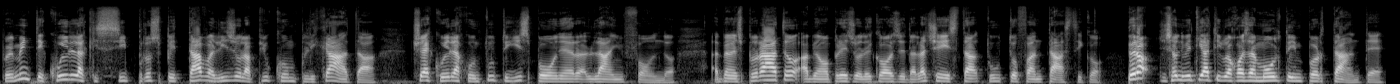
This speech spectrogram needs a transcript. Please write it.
probabilmente quella che si prospettava l'isola più complicata, cioè quella con tutti gli spawner là in fondo. Abbiamo esplorato, abbiamo preso le cose dalla cesta, tutto fantastico. Però ci siamo dimenticati di una cosa molto importante.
